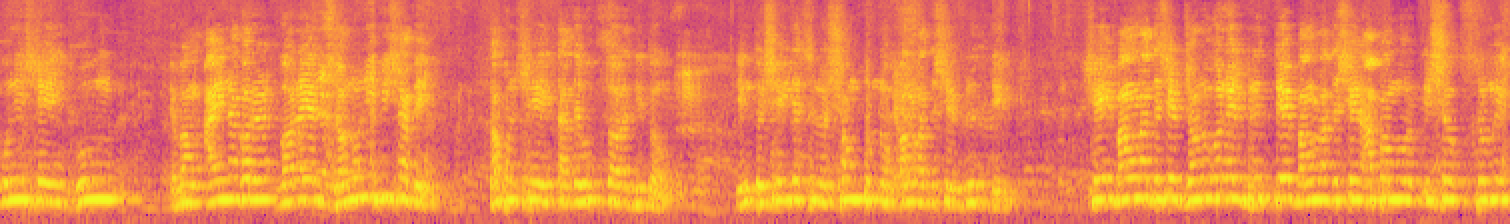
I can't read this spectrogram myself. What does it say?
উনি সেই গুম এবং আয়নাগরের ঘরের জননী হিসাবে তখন সেই তাদের উত্তর দিত। কিন্তু সেইটা ছিল সম্পূর্ণ বাংলাদেশের বিরুদ্ধে। সেই বাংলাদেশের জনগণের বিরুদ্ধে, বাংলাদেশের আপামর কৃষক, শ্রমিক,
